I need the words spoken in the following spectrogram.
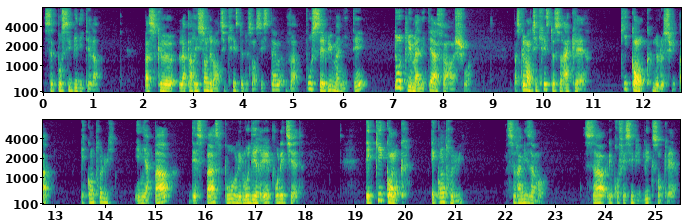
cette possibilité-là parce que l'apparition de l'Antichrist de son système va pousser l'humanité, toute l'humanité, à faire un choix. Parce que l'Antichrist sera clair. Quiconque ne le suit pas est contre lui. Il n'y a pas d'espace pour les modérés, pour les tièdes. Et quiconque est contre lui sera mis à mort. Ça, les prophéties bibliques sont claires.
